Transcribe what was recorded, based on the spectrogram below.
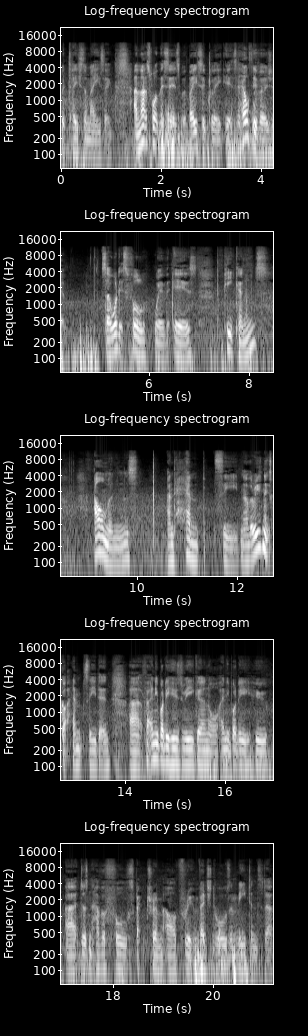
but tastes amazing. And that's what this is, but basically it's a healthy version. So what it's full with is pecans, almonds, and hemp seed. Now the reason it's got hemp seed in, uh, for anybody who's vegan or anybody who uh, doesn't have a full spectrum of fruit and vegetables and meat and stuff,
